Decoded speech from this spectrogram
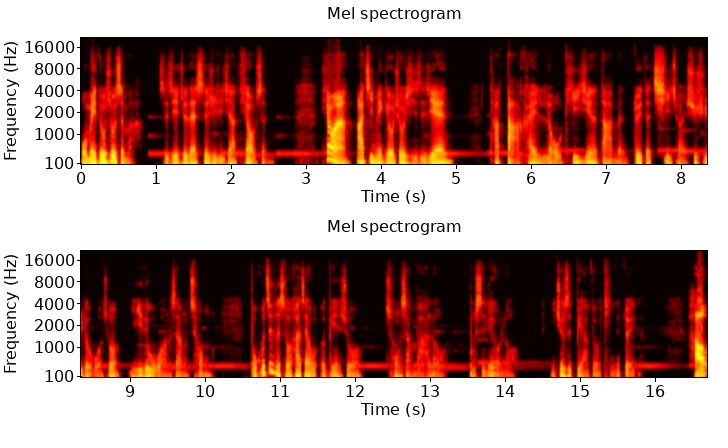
我没多说什么，直接就在社区底下跳绳。跳完，阿纪没给我休息时间，他打开楼梯间的大门，对着气喘吁吁的我说：“一路往上冲。”不过这个时候，他在我耳边说：“冲上八楼，不是六楼，你就是不要给我停就对了。”好，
